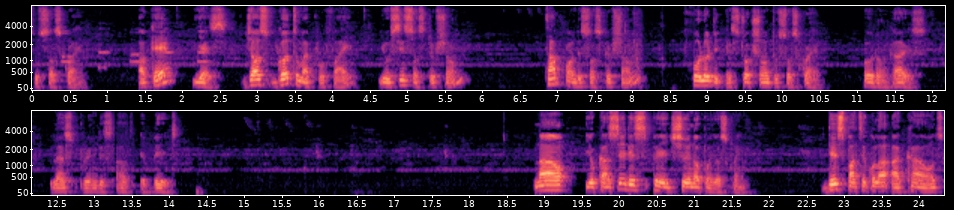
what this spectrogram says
to subscribe. Okay? Yes. Just go to my profile you'll see subscription. Tap on the subscription follow the instruction to subscribe. Hold on guys. Let's bring this out a bit. Now you can see this page showing up on your screen this particular account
